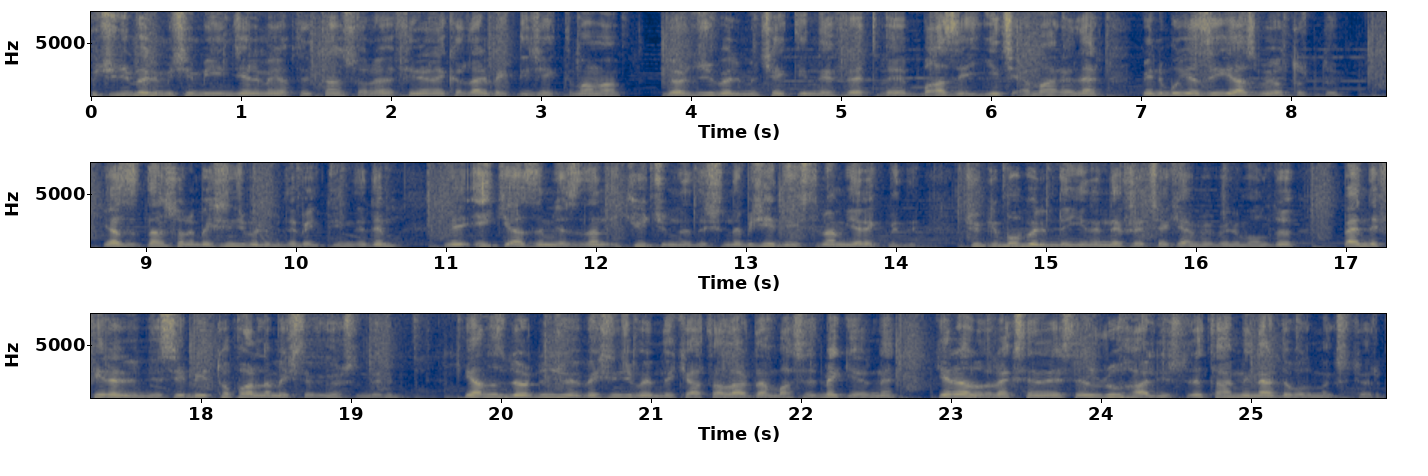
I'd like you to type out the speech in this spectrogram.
Üçüncü bölüm için bir inceleme yaptıktan sonra finale kadar bekleyecektim ama dördüncü bölümün çektiği nefret ve bazı ilginç emareler beni bu yazıyı yazmaya oturttu. Yazdıktan sonra beşinci bölümü de bekleyeyim dedim ve ilk yazdığım yazıdan 2-3 cümle dışında bir şey değiştirmem gerekmedi. Çünkü bu bölümde yine nefret çeken bir bölüm oldu. Ben de final öncesi bir toparlama işlevi görsün dedim. Yalnız 4. ve 5. bölümdeki hatalardan bahsetmek yerine genel olarak senaristlerin ruh hali üstünde tahminlerde bulunmak istiyorum.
